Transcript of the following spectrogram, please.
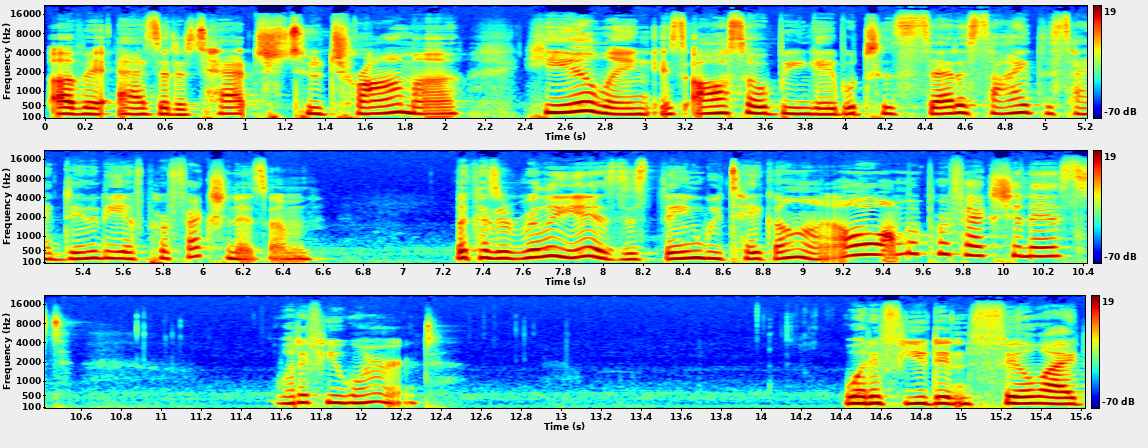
of it as it attached to trauma, healing is also being able to set aside this identity of perfectionism because it really is this thing we take on. Oh, I'm a perfectionist. What if you weren't? What if you didn't feel like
